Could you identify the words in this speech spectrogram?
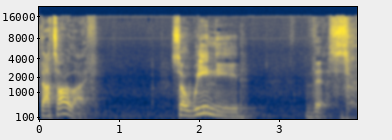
That's our life. So we need this.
